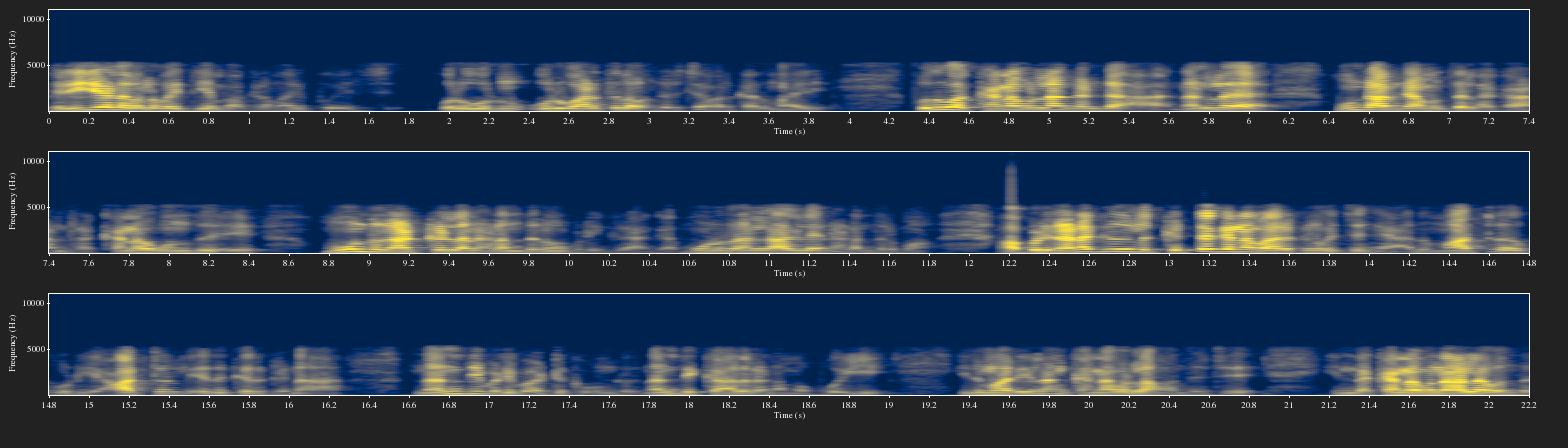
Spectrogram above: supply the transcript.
பெரிய லெவலில் வைத்தியம் பார்க்குற மாதிரி போயிடுச்சு ஒரு ஒரு ஒரு வாரத்தில் வந்துருச்சு அவருக்கு அது மாதிரி. பொதுவாக கனவுலாம் கண்டா நல்ல மூன்றாம் ஜாமத்தில் காண்ற கனவு வந்து மூன்று நாட்களில் நடந்துரும் அப்படிங்கிறாங்க. மூணு நாலு நாள்லேயே நடந்துருமா. அப்படி நடக்கிறதுல கிட்ட கனவாக இருக்குன்னு வச்சுங்க அது மாற்றக்கூடிய ஆற்றல் எதுக்கு இருக்குன்னா நந்தி வழிபாட்டுக்கு உண்டு. நந்தி காதில் நம்ம போய் இது மாதிரிலாம் கனவெல்லாம் வந்துச்சு. இந்த கனவுனால் வந்து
